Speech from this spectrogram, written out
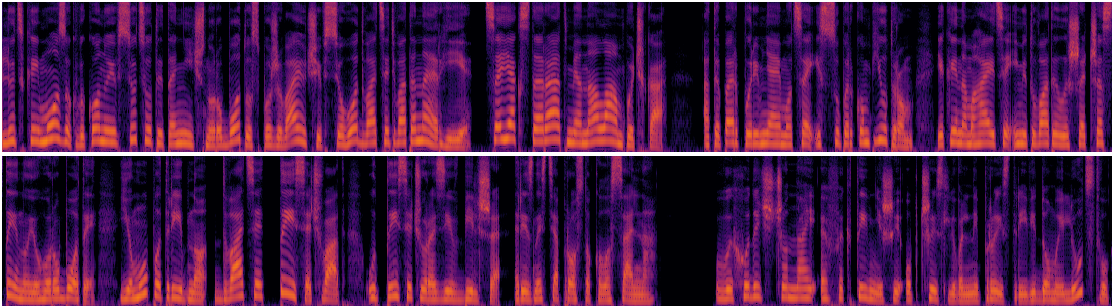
людський мозок виконує всю цю титанічну роботу, споживаючи всього 20 Вт енергії. Це як стара тьмяна лампочка. А тепер порівняємо це із суперкомп'ютером, який намагається імітувати лише частину його роботи. Йому потрібно 20 тисяч Вт, у тисячу разів більше. Різниця просто колосальна. Виходить, що найефективніший обчислювальний пристрій, відомий людству,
